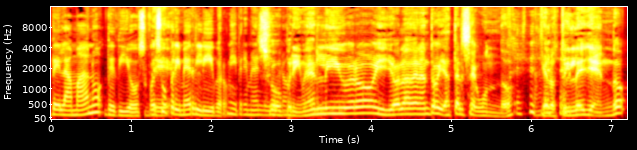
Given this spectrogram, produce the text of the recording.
de la mano de Dios. Fue De- su primer libro. Mi primer Su libro. primer libro y yo le adelanto que ya está el segundo, que lo estoy leyendo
